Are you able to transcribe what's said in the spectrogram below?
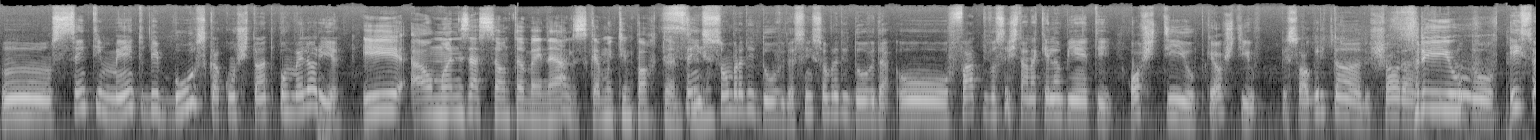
um sentimento de busca constante por melhoria. E a humanização também, né, Alice, que é muito importante. Sem né? sombra de dúvida, sem sombra de dúvida. O fato de você estar naquele ambiente hostil, porque é hostil, pessoal gritando, chorando, frio. Dor. Isso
